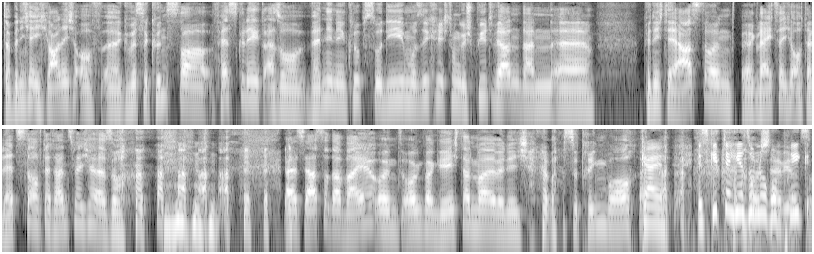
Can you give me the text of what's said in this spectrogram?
da bin ich eigentlich gar nicht auf äh, gewisse Künstler festgelegt. Also wenn in den Clubs so die Musikrichtungen gespielt werden, dann äh, bin ich der Erste und äh, gleichzeitig auch der Letzte auf der Tanzfläche. Also als Erster dabei und irgendwann gehe ich dann mal, wenn ich was zu trinken brauche. Geil. Es gibt ja hier so eine Rubrik,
